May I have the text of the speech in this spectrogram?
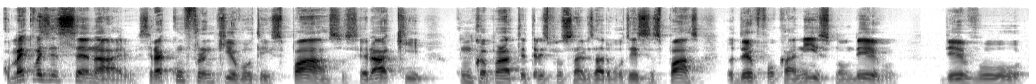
como é que vai ser esse cenário? Será que com franquia eu vou ter espaço? Será que com um campeonato T3 personalizado eu vou ter esse espaço? Eu devo focar nisso? Não devo? Devo.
